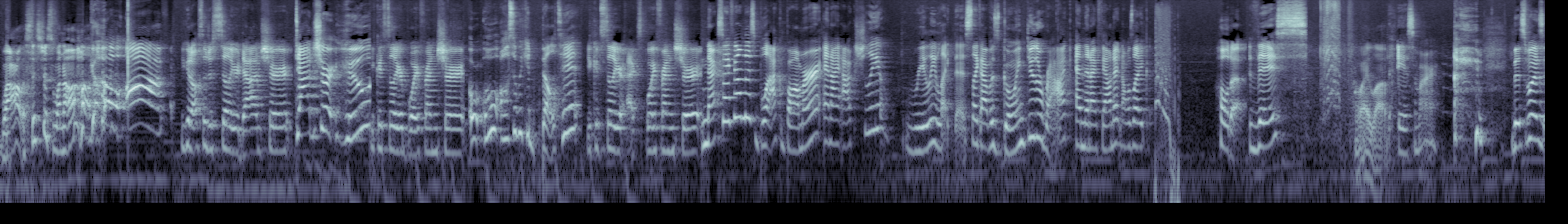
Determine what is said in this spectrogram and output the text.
Wow, sis just went off. go off. You could also just steal your dad's shirt. Dad shirt who? You could steal your boyfriend's shirt. Or oh, also we could belt it. You could steal your ex-boyfriend's shirt. Next I found this black bomber and I actually really like this. Like I was going through the rack and then I found it and I was like, hold up. This Oh, I love. ASMR. this was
